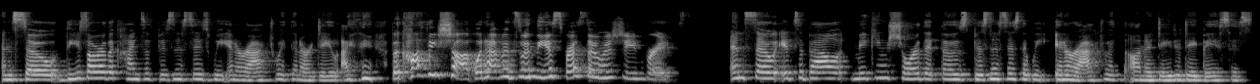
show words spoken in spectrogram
And so these are the kinds of businesses we interact with in our daily. I think the coffee shop, what happens when the espresso machine breaks? And so it's about making sure that those businesses that we interact with on a day to day basis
